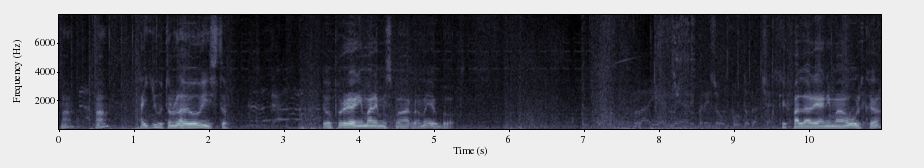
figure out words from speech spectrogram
Ma? Ah? Aiuto, non l'avevo visto. Devo pure rianimare Miss Marvel, ma io boh. Che fa? La rianima Hulk?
